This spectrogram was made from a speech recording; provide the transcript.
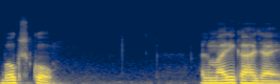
बॉक्स को अलमारी कहा जाए।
